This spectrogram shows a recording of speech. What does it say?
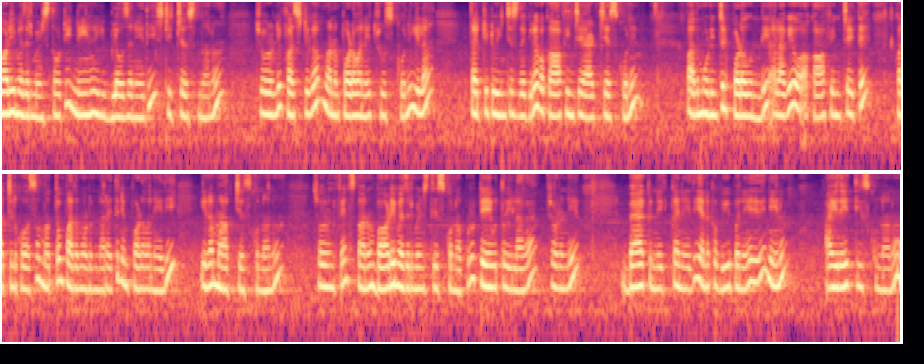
బాడీ మెజర్మెంట్స్ తోటి నేను ఈ బ్లౌజ్ అనేది స్టిచ్ చేస్తున్నాను. చూడండి ఫస్ట్గా మనం పొడవు అనేది చూసుకొని ఇలా థర్టీ టూ ఇంచెస్ దగ్గర ఒక హాఫ్ ఇంచ్ యాడ్ చేసుకొని పదమూడు ఇంచులు పొడవు ఉంది. అలాగే ఒక హాఫ్ ఇంచ్ అయితే ఖర్చుల కోసం మొత్తం పదమూడున్నర అయితే నేను పొడవు అనేది ఇలా మార్క్ చేసుకున్నాను. చూడండి ఫ్రెండ్స్ మనం బాడీ మెజర్మెంట్స్ తీసుకున్నప్పుడు టేబుతో ఇలాగా చూడండి బ్యాక్ నెక్ అనేది వెనక వీప్ అనేది నేను ఐదైదు తీసుకున్నాను.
